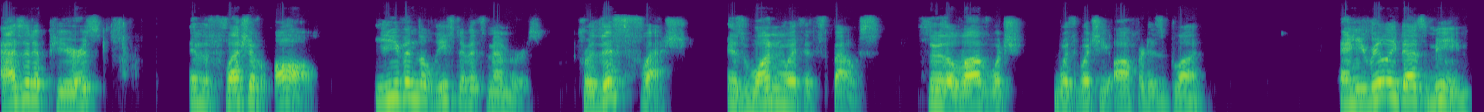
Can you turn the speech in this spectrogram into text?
as it appears in the flesh of all, even the least of its members. For this flesh is one with its spouse through the love which with which he offered his blood. And he really does mean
